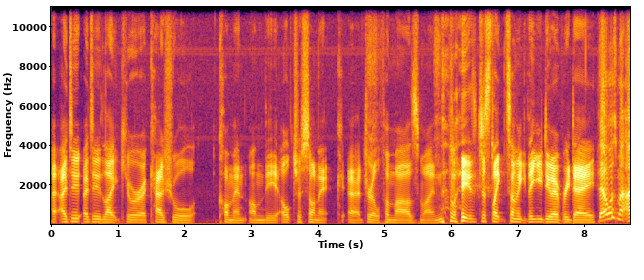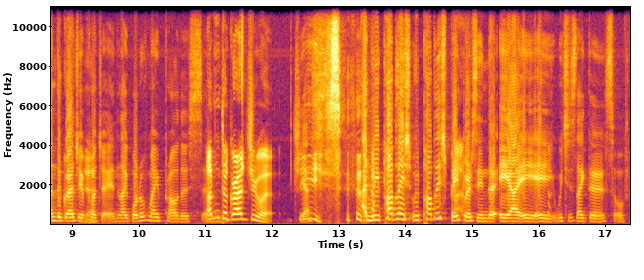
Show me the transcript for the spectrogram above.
i, I do i do like your uh, casual comment on the ultrasonic uh, drill for Mars mine. it's just like something that you do every day. That was my undergraduate yeah. project and like one of my proudest. Undergraduate. Jeez. Yes. and we publish we publish papers in the AIAA, which is like the sort of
